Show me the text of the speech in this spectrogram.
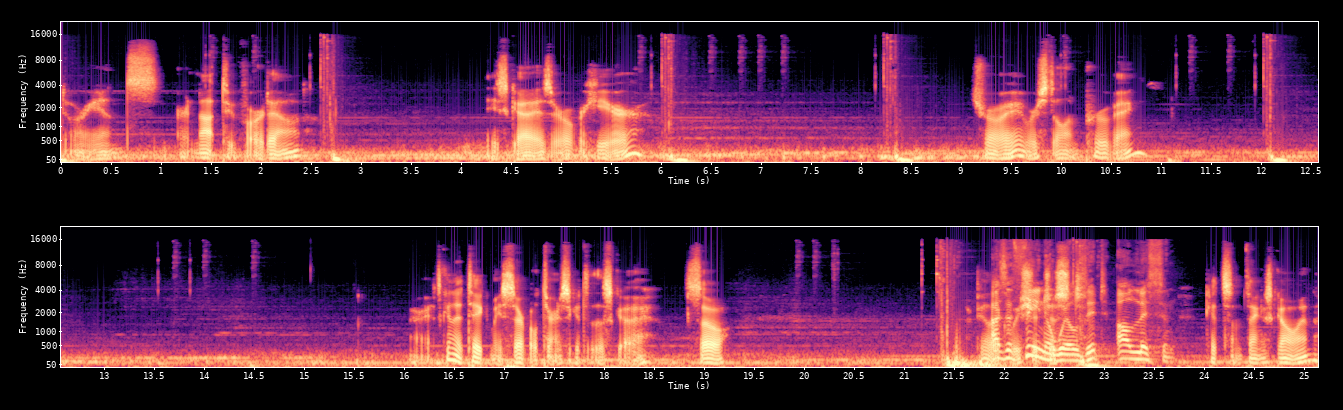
Dorians are not too far down. These guys are over here. Troy, we're still improving. It's gonna take me several turns to get to this guy. So I feel like As we should Athena just wills it, I'll listen. get some things going.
